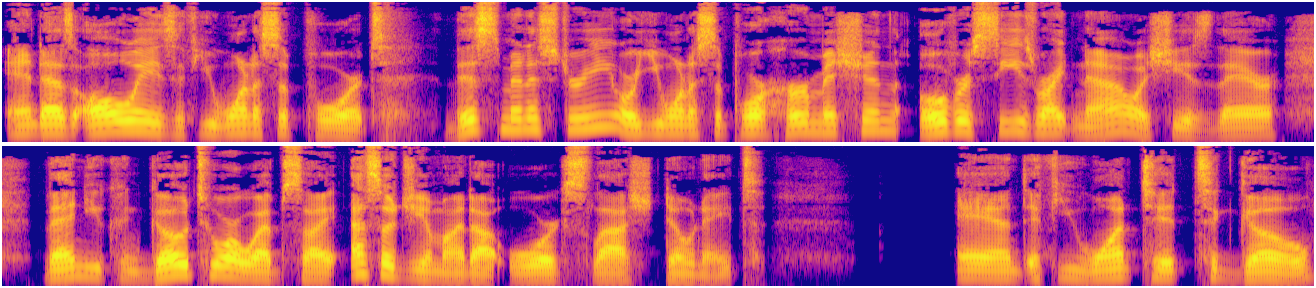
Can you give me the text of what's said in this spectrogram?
And as always, if you want to support this ministry or you want to support her mission overseas right now as she is there, then you can go to our website, sogmi.org slash donate. And if you want it to go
